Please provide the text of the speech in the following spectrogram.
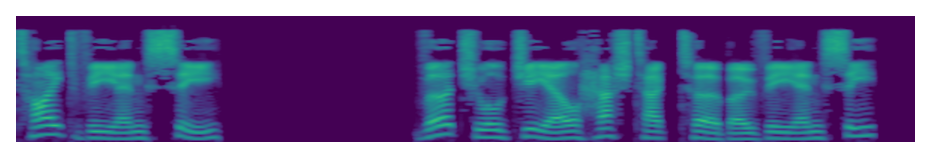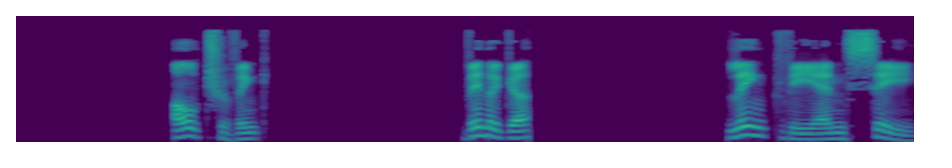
Tight VNC Virtual GL hashtag Turbo VNC UltraVNC. Vinagre. Link VNC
